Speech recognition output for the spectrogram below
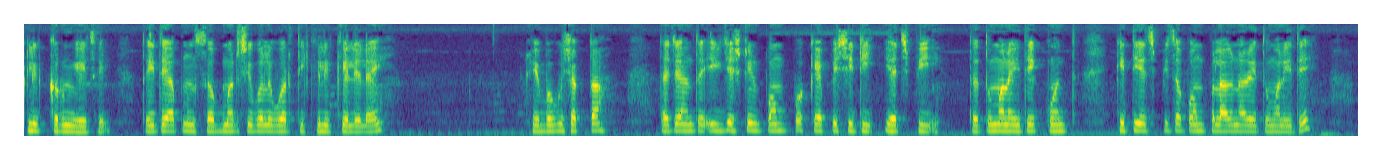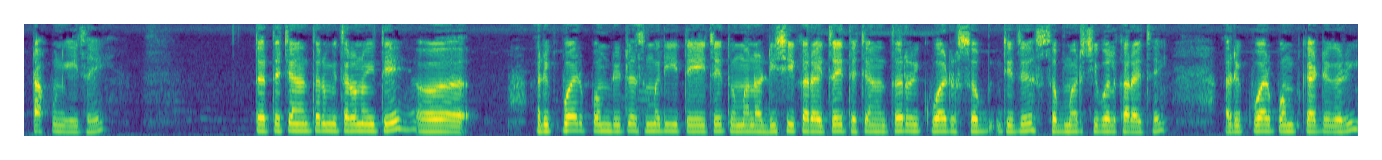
क्लिक करून घ्यायचं आहे. तर इथे आपण सबमर्शिबलवरती क्लिक केलेलं आहे. हे बघू शकता. त्याच्यानंतर existing pump capacity H P तर तुम्हाला इथे कोणत किती एच पीचा पंप लागणार आहे तुम्हाला इथे टाकून घ्यायचं आहे. तर त्याच्यानंतर मित्रांनो इथे रिक्वायर्ड पंप डिटेल्समध्ये इथे यायचं आहे तुम्हाला डी सी करायचं आहे त्याच्यानंतर रिक्वायर्ड सब तिथे सबमर्शिबल करायचं आहे रिक्वायर पंप कॅटेगरी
